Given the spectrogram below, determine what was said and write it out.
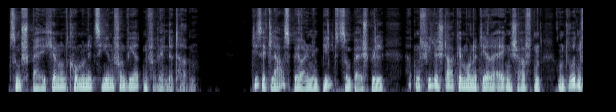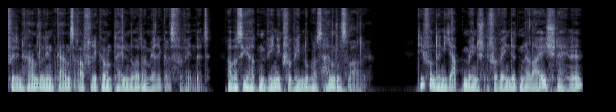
zum Speichern und Kommunizieren von Werten verwendet haben. Diese Glasperlen im Bild zum Beispiel hatten viele starke monetäre Eigenschaften und wurden für den Handel in ganz Afrika und Teil Nordamerikas verwendet. Aber sie hatten wenig Verwendung als Handelsware. Die von den Jappenmenschen verwendeten Reihsteine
